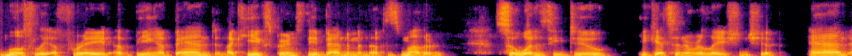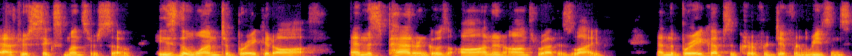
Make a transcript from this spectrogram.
mostly afraid of being abandoned, like he experienced the abandonment of his mother. So what does he do? He gets in a relationship, and after six months or so, he's the one to break it off. And this pattern goes on and on throughout his life. And the breakups occur for different reasons.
